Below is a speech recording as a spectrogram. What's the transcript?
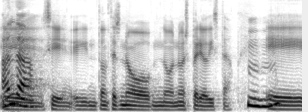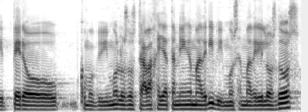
Anda. Eh, sí, entonces no, no, no es periodista. Eh, pero como vivimos los dos, trabaja ella también en Madrid, vivimos en Madrid los dos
